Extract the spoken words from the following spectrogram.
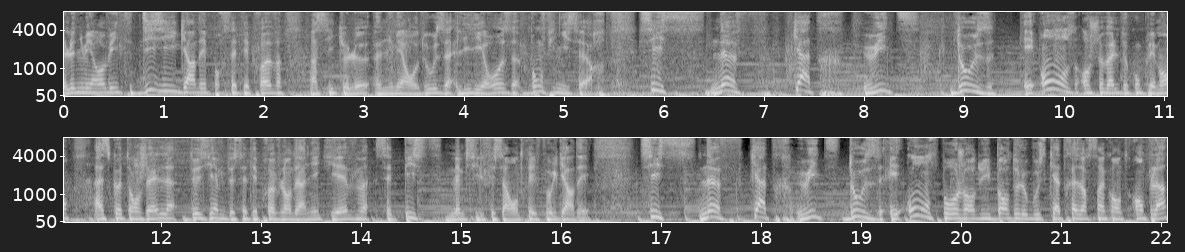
le numéro 8 Dizzy gardé pour cette épreuve ainsi que le numéro 12 Lily Rose bon finisseur 6 9 4 8 12 et 11 en cheval de complément. Ascot Angel, deuxième de cette épreuve l'an dernier, qui aime cette piste, même s'il fait sa rentrée, il faut le garder. 6, 9, 4, 8, 12 et 11 pour aujourd'hui. Bord de l'Obusca, 13h50 en plat.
